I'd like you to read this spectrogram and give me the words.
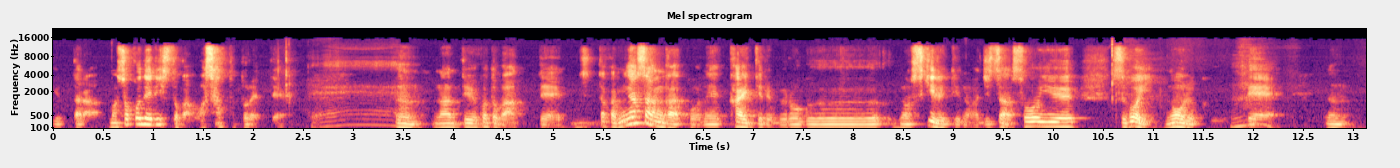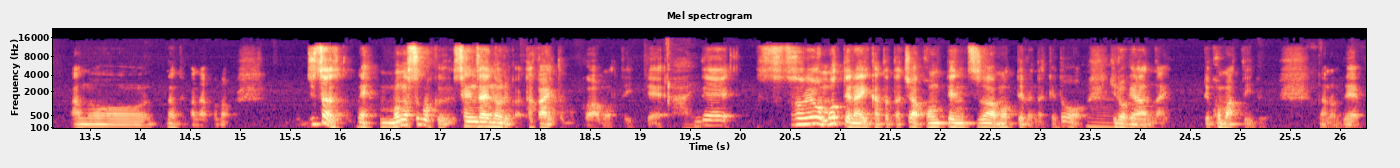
言ったら、まあ、そこでリストがわさっと取れて、うん、なんていうことがあって、だから皆さんがこう、ね、書いてるブログのスキルっていうのが、実はそういうすごい能力で、うん、あのーなんていうかな、この実はね、ものすごく潜在能力が高いと僕は思っていて、はい。で、それを持ってない方たちはコンテンツは持ってるんだけど、うん。広げられないで困っている。なので、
